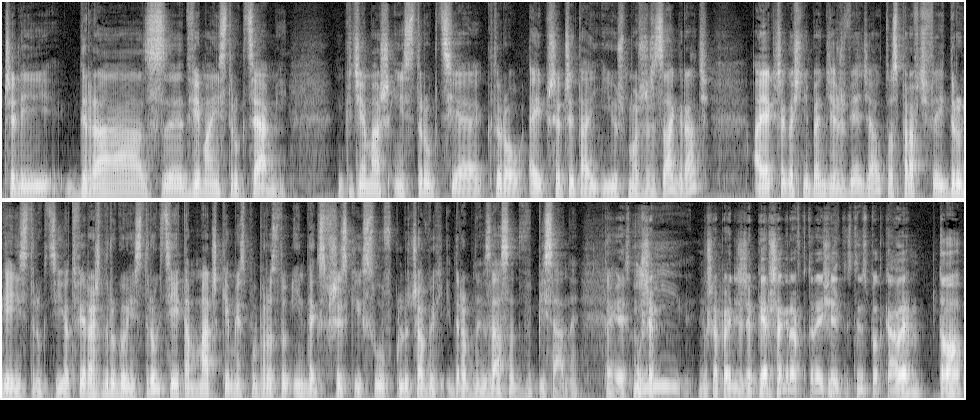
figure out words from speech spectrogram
czyli gra z dwiema instrukcjami, gdzie masz instrukcję, którą, ej, przeczytaj i już możesz zagrać, a jak czegoś nie będziesz wiedział, to sprawdź w tej drugiej instrukcji. I otwierasz drugą instrukcję i tam maczkiem jest po prostu indeks wszystkich słów kluczowych i drobnych zasad wypisany. Tak jest. Muszę, I... muszę powiedzieć, że pierwsza gra, w której się I... z tym spotkałem, to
